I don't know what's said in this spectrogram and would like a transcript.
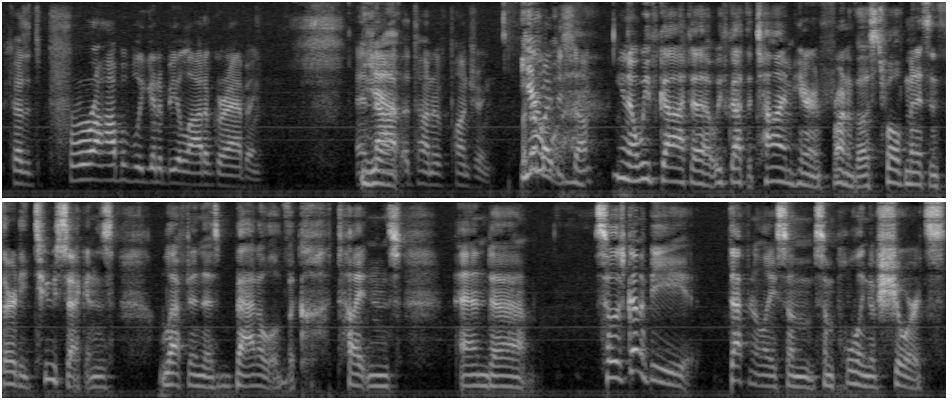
because it's probably going to be a lot of grabbing and Yeah. not a ton of punching. But Yeah, there might be some. You know, we've got uh, we've got the time here in front of us, twelve minutes and thirty two seconds left in this battle of the Titans, and uh, so there's going to be definitely some some pulling of shorts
